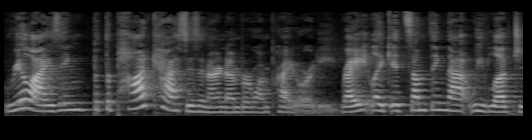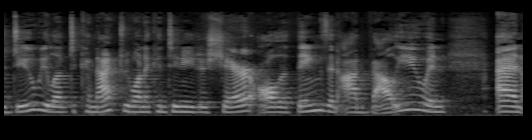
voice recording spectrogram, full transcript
realizing but the podcast isn't our number one priority, right? Like it's something that we love to do, we love to connect, we want to continue to share all the things and add value and and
